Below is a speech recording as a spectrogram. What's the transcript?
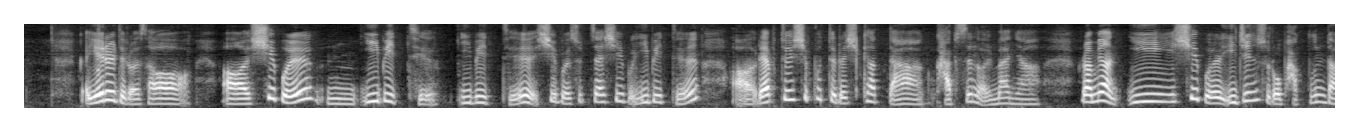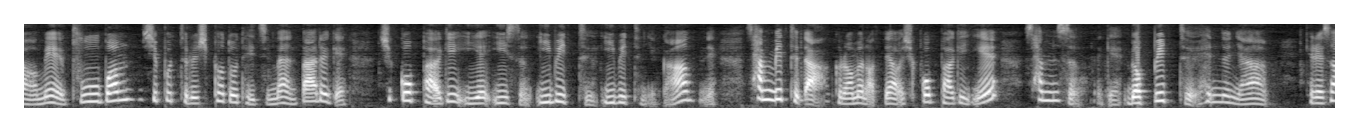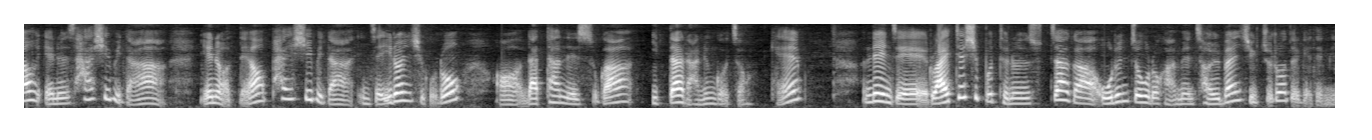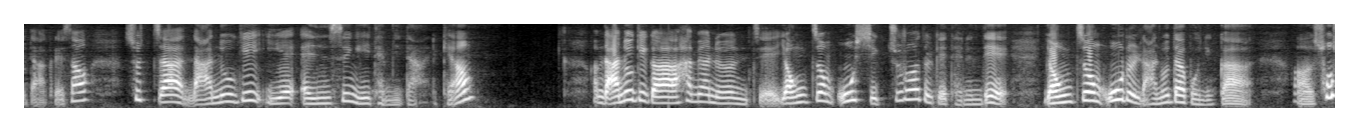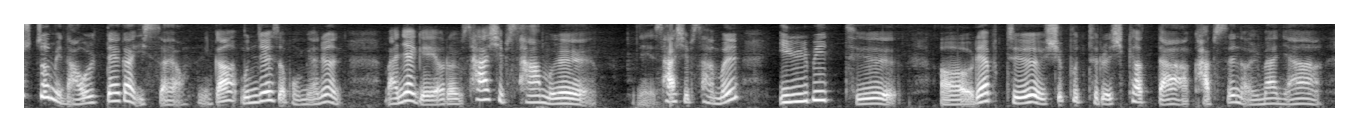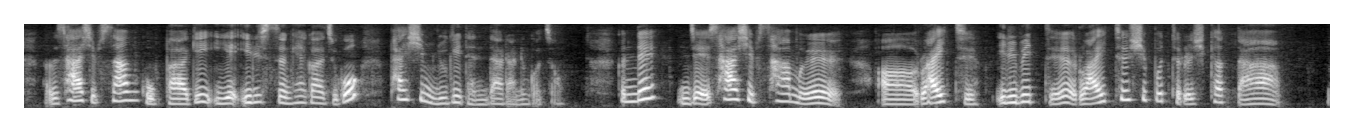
그러니까 예를 들어서 어, 10을 음, 2비트, 2비트, 10을 숫자 10을 2비트 어, 레프트 시프트를 시켰다. 값은 얼마냐? 그러면 이 10을 이진수로 바꾼 다음에 두 번 시프트를 시켜도 되지만 빠르게 10 곱하기 2의 2승, 2비트, 2비트니까 네, 3비트다. 그러면 어때요? 10 곱하기 2의 3승. 이게 몇 비트 했느냐? 그래서 얘는 40이다. 얘는 어때요? 80이다. 이제 이런 식으로 어, 나타낼 수가 있다라는 거죠. 이렇게. 근데 이제 라이트 시프트는 숫자가 오른쪽으로 가면 절반씩 줄어들게 됩니다. 그래서 숫자 나누기 2의 n승이 됩니다. 이렇게요. 그럼 나누기가 하면은 이제 0.5씩 줄어들게 되는데 0.5를 나누다 보니까 어, 소수점이 나올 때가 있어요. 그러니까 문제에서 보면은 만약에 여러분 43을 네, 43을 1비트 어, 레프트 쉬프트를 시켰다. 값은 얼마냐? 43 곱하기 2의 1승 해가지고 86이 된다라는 거죠. 근데 이제 43을 어, right 1비트 right shift를 시켰다.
